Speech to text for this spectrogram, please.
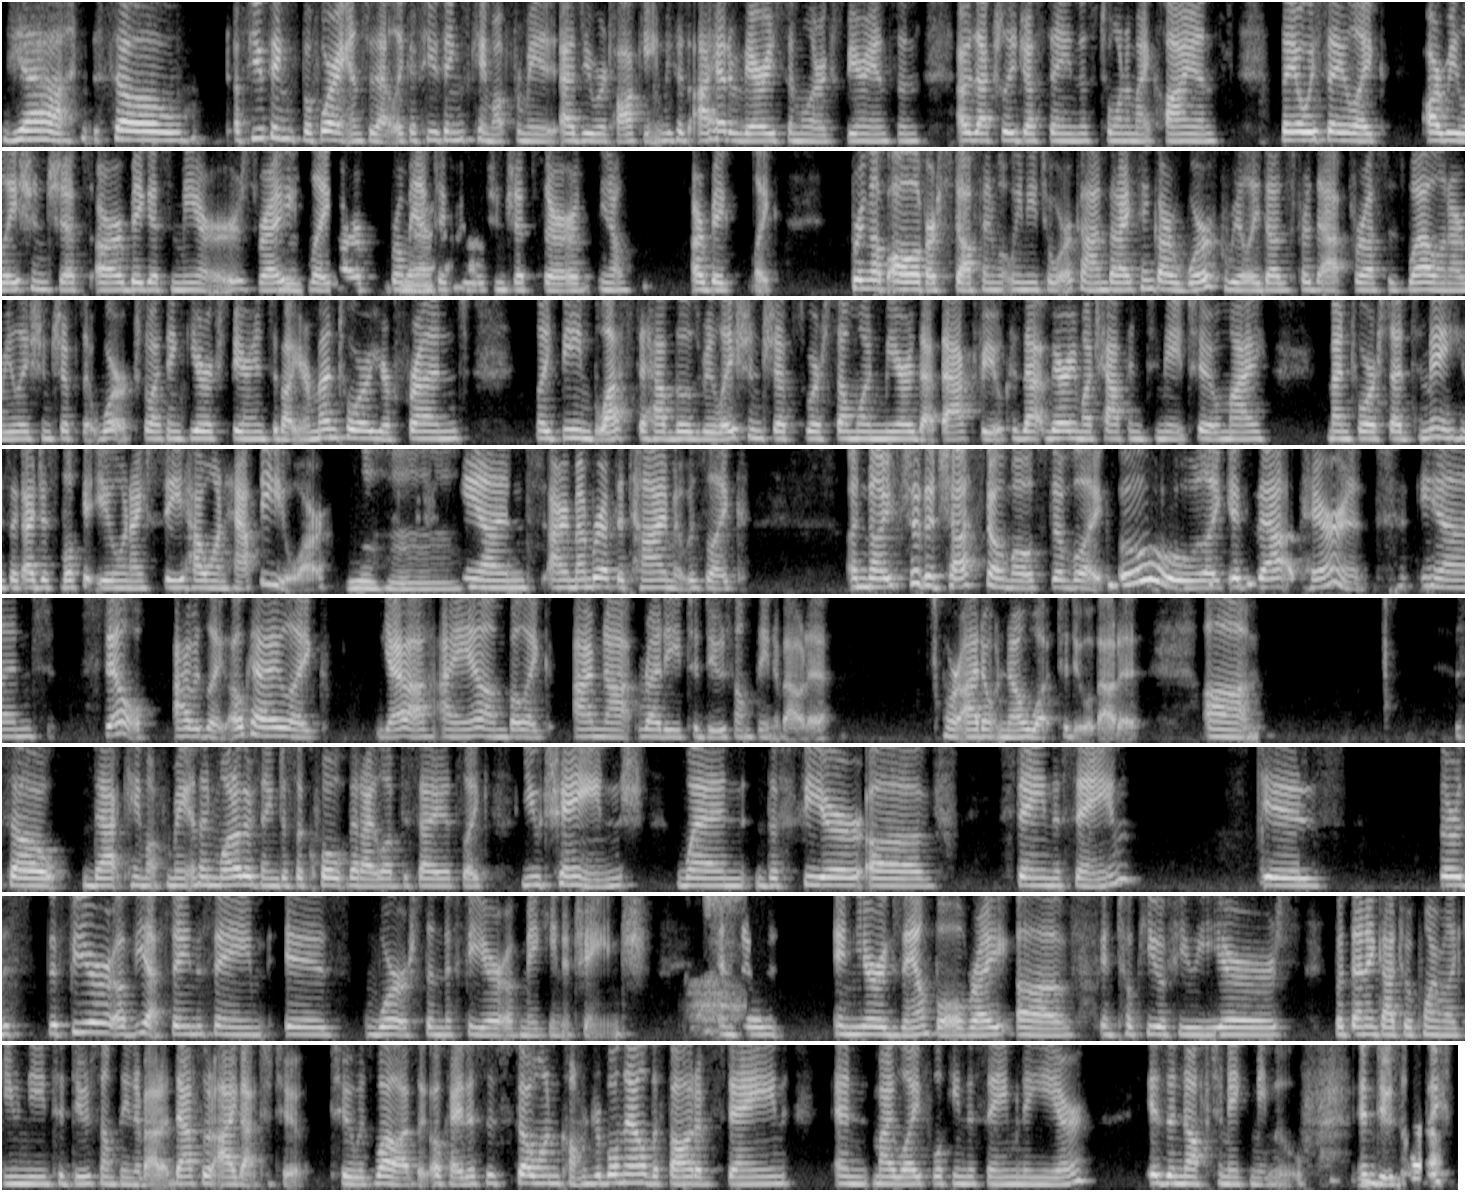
Yeah. So a few things before I answer that, like a few things came up for me as you were talking because I had a very similar experience. And I was actually just saying this to one of my clients. They always say, like, our relationships are our biggest mirrors, right? Mm-hmm. Like our romantic yeah. relationships are, you know, our big like bring up all of our stuff and what we need to work on but i think our work really does for that for us as well and our relationships at work so i think your experience about your mentor your friend like being blessed to have those relationships where someone mirrored that back for you because that very much happened to me too my mentor said to me he's like i just look at you and i see how unhappy you are mm-hmm. and i remember at the time it was like a knife to the chest almost of like ooh like it's that apparent and still i was like okay like yeah, I am, but like I'm not ready to do something about it or I don't know what to do about it. Um, so that came up for me. And then one other thing, just a quote that I love to say it's like, you change when the fear of staying the same is or this the fear of yeah staying the same is worse than the fear of making a change. And so in your example right of it took you a few years but then it got to a point where like you need to do something about it. That's what i got to do to as well. I was like okay this is so uncomfortable now. The thought of staying and my life looking the same in a year is enough to make me move and do something.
